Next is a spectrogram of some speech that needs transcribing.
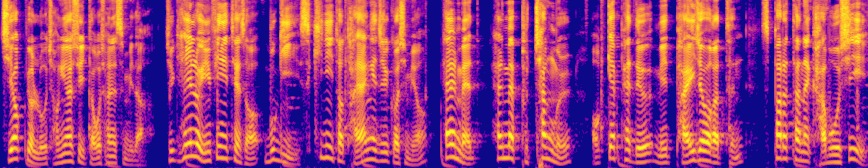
지역별로 정의할 수 있다고 전했습니다. 즉 헤일로 인피니트에서 무기, 스킨이 더 다양해질 것이며 헬멧, 헬멧 부착물, 어깨 패드 및 visor와 같은 스파르탄의 갑옷이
